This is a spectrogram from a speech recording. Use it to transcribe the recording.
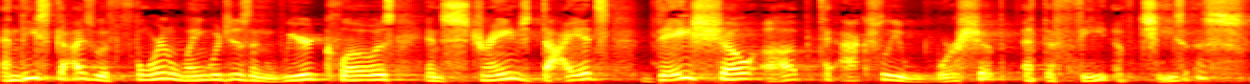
And these guys with foreign languages and weird clothes and strange diets, they show up to actually worship at the feet of Jesus.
